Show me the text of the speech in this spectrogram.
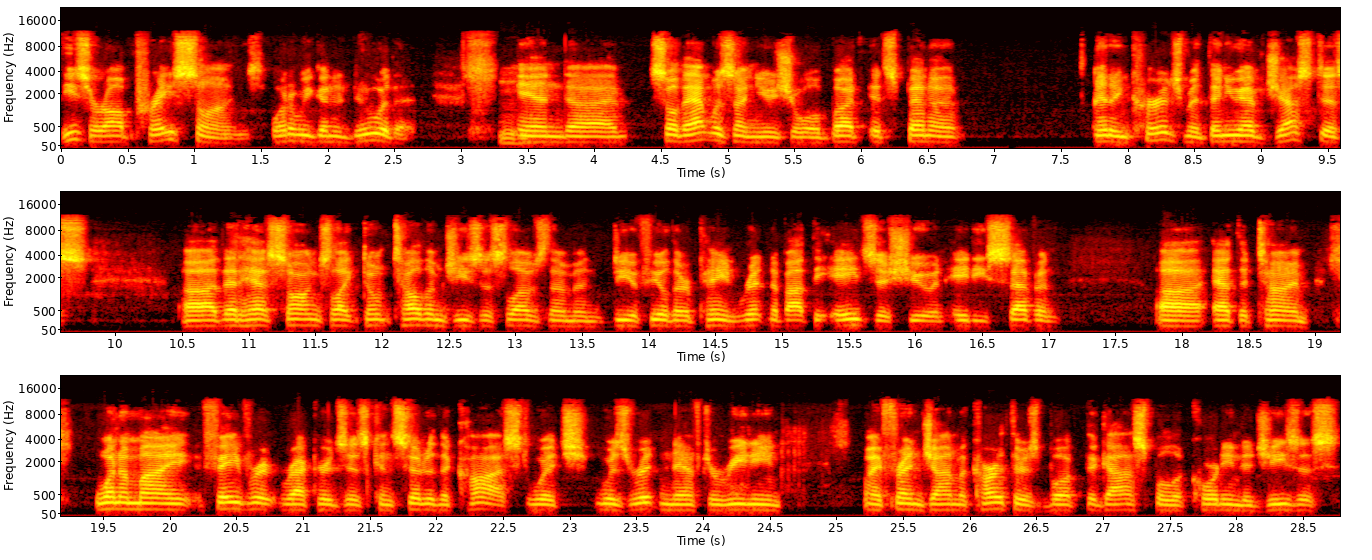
these are all praise songs what are we going to do with it mm-hmm. and uh, so that was unusual. But it's been a an encouragement. Then you have Justice. Uh, that has songs like Don't Tell Them Jesus Loves Them and Do You Feel Their Pain, written about the AIDS issue in 87 uh, at the time. One of my favorite records is Consider the Cost, which was written after reading my friend John MacArthur's book, The Gospel According to Jesus.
